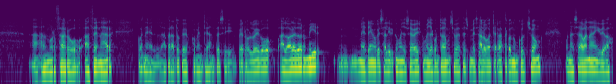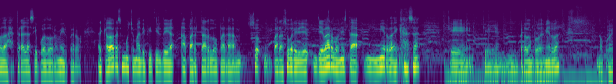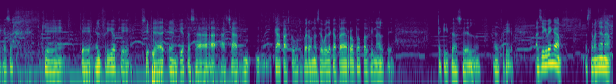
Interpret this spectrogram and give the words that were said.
a almorzar o a cenar con el aparato que os comenté antes, sí. Pero luego a la hora de dormir me tengo que salir, como ya sabéis, como ya he contado muchas veces, me salgo a terraza con un colchón, una sábana y debajo de las estrellas sí puedo dormir, pero el calor es mucho más difícil de apartarlo para, para sobrellevarlo en esta mierda de casa que, que, perdón por lo de mierda, no por de casa, que, que el frío que si te empiezas a, echar capas como si fuera una cebolla capa de ropa, pues al final te, te quitas el, el frío. Así que venga, hasta mañana.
